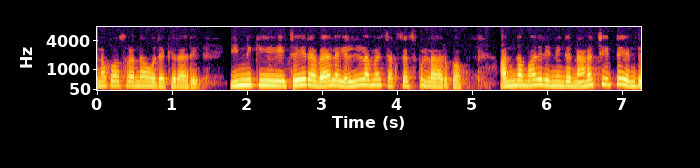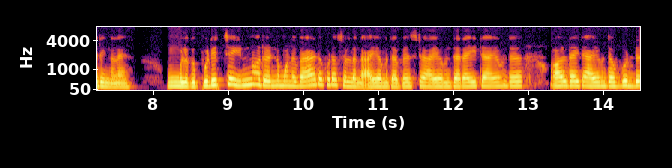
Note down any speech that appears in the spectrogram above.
எனக்கோசரம் தான் உதைக்கிறாரு. இன்றைக்கி செய்கிற வேலை எல்லாமே சக்ஸஸ்ஃபுல்லாக இருக்கும். அந்த மாதிரி நீங்கள் நினச்சிக்கிட்டு எந்திரிங்களேன். உங்களுக்கு பிடிச்ச இன்னும் ரெண்டு மூணு வேர்டு கூட சொல்லுங்கள் I am the best I am the right I am the all right I am the good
